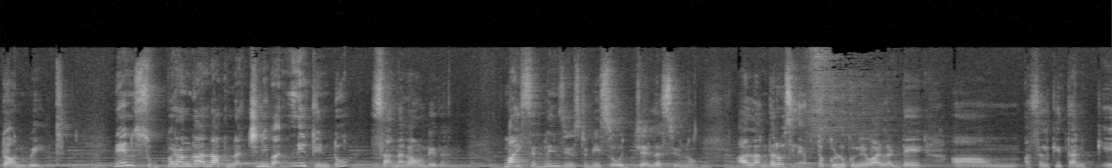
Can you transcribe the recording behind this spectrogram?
పుట్ ఆన్ వెయిట్ నేను శుభ్రంగా నాకు నచ్చినవన్నీ తింటూ సన్నగా ఉండేదాన్ని. My siblings used to be so jealous you know వాళ్ళందరూ అసలు ఎంత కుళ్ళుకునే వాళ్ళంటే అసలుకి తనకి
